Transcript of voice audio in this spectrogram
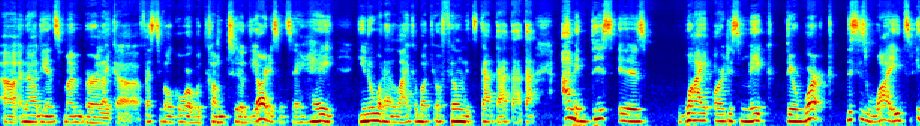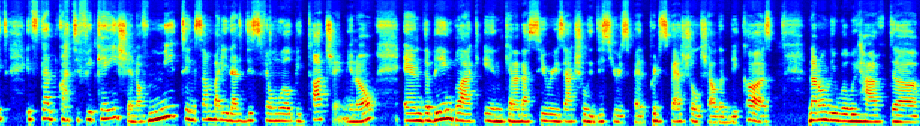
uh, an audience member, like a festival goer, would come to the artist and say, "Hey, you know what I like about your film? It's that, that, that, that." I mean, this is why artists make their work this is why it's it's it's that gratification of meeting somebody that this film will be touching you know? And the being black in canada series actually this year is pretty special sheldon because not only will we have the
